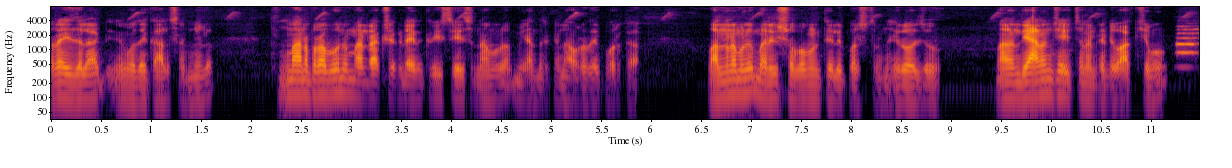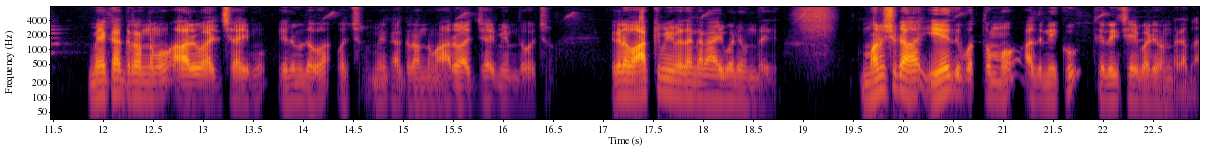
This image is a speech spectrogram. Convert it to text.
ప్రైజ్లాడ్ ఉదయకాల సమయంలో మన ప్రభువుని మన రక్షకుడైన క్రీస్తు చేసినాములో మీ అందరికీ నా హృదయపూర్వక వందనములు మరియు శుభములు తెలియపరుస్తున్నాను. ఈరోజు మనం ధ్యానం చేయించినటువంటి వాక్యము మేకా గ్రంథము ఆరు అధ్యాయము ఎనిమిదవ వచ్చిన మేకా గ్రంథం ఆరు అధ్యాయం ఎనిమిదవ వచ్చిన ఇక్కడ వాక్యం ఈ విధంగా రాయబడి ఉంది. మనుషుడా ఏది ఉత్తమో అది నీకు తెలియచేయబడి ఉంది కదా.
